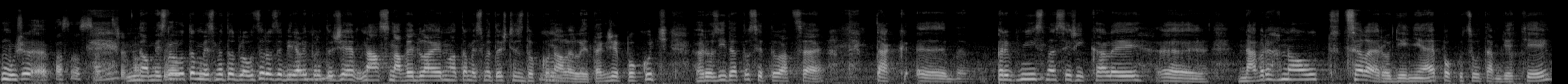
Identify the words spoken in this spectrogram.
Může Eva zase třeba. No, my jsme, o tom, my jsme to dlouze rozebírali, mm. protože nás navedla jen na to, my jsme to ještě zdokonalili. Mm. Takže pokud hrozí tato situace, tak eh, první jsme si říkali eh, navrhnout celé rodině, pokud jsou tam děti,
